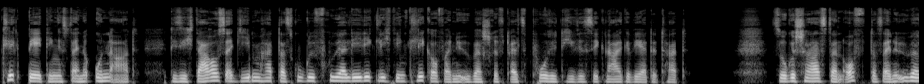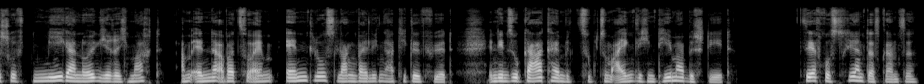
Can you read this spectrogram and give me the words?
Clickbaiting ist eine Unart, die sich daraus ergeben hat, dass Google früher lediglich den Klick auf eine Überschrift als positives Signal gewertet hat. So geschah es dann oft, dass eine Überschrift mega neugierig macht, am Ende aber zu einem endlos langweiligen Artikel führt, in dem so gar kein Bezug zum eigentlichen Thema besteht. Sehr frustrierend das Ganze.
